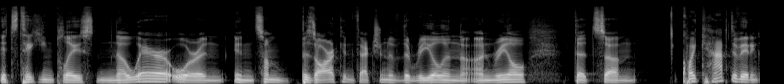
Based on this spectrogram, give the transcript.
it's taking place nowhere or in, in some bizarre confection of the real and the unreal that's um, quite captivating.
